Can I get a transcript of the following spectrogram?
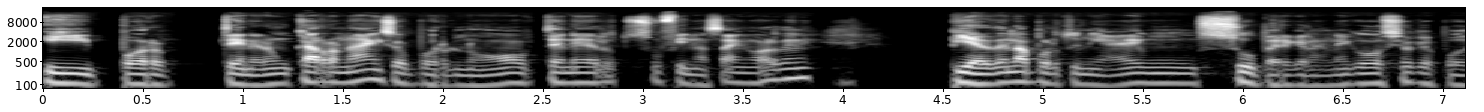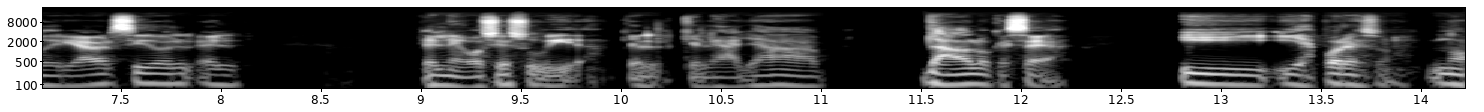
y por tener un carro nice o por no tener su finanzas en orden, pierden la oportunidad de un súper gran negocio que podría haber sido el, el, negocio de su vida, que, que les haya dado lo que sea. Y, es por eso. No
